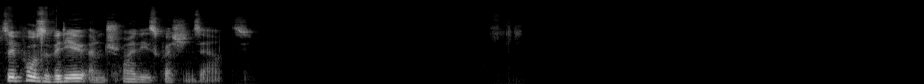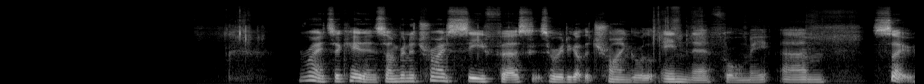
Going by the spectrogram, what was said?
So pause the video and try these questions out. Right, okay then, so I'm going to try C first, it's already got the triangle in there for me. Um, so,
